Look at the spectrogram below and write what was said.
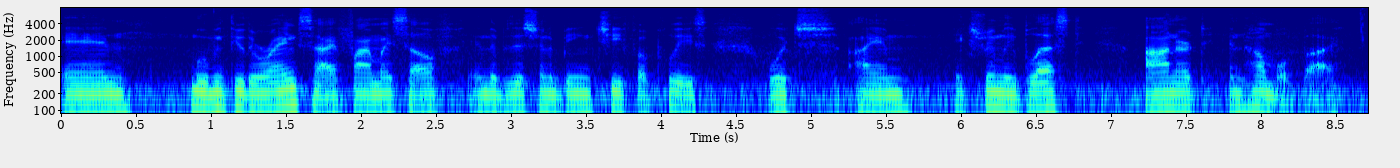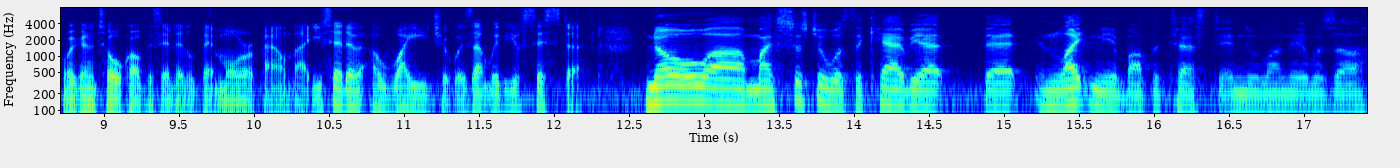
and moving through the ranks, I find myself in the position of being Chief of Police, which I am extremely blessed honored and humbled by. We're going to talk obviously a little bit more about that. You said a, a wager. Was that with your sister? No, uh, my sister was the caveat that enlightened me about the test in New London. It was a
